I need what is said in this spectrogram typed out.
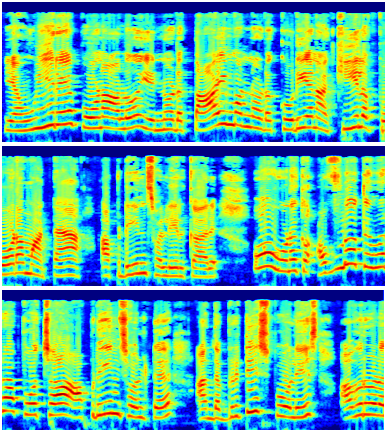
என் உயிரே போனாலும் என்னோட தாய் மண்ணோட கொடியை நான் கீழே போட மாட்டேன் அப்படின்னு சொல்லியிருக்காரு. ஓ உனக்கு அவ்வளோ திமிரா போச்சா? அப்படின்னு சொல்லிட்டு அந்த பிரிட்டிஷ் போலீஸ் அவரோட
